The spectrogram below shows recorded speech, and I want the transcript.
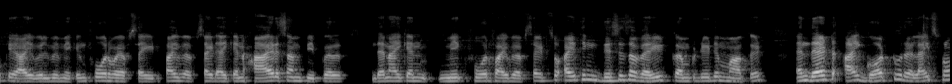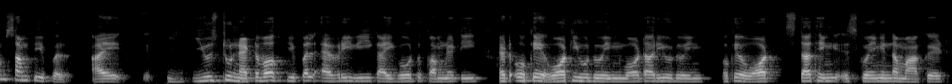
okay i will be making four website five website i can hire some people then i can make four five websites so i think this is a very competitive market and that i got to realize from some people. I used to network people every week. I go to community that okay what you doing? What are you doing? Okay what's the thing is going in the market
